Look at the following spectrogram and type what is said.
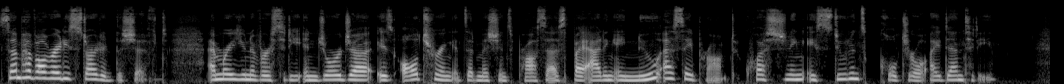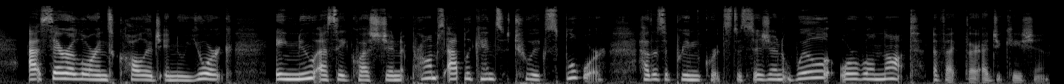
Some have already started the shift. Emory University in Georgia is altering its admissions process by adding a new essay prompt questioning a student's cultural identity. At Sarah Lawrence College in New York, a new essay question prompts applicants to explore how the Supreme Court's decision will or will not affect their education.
